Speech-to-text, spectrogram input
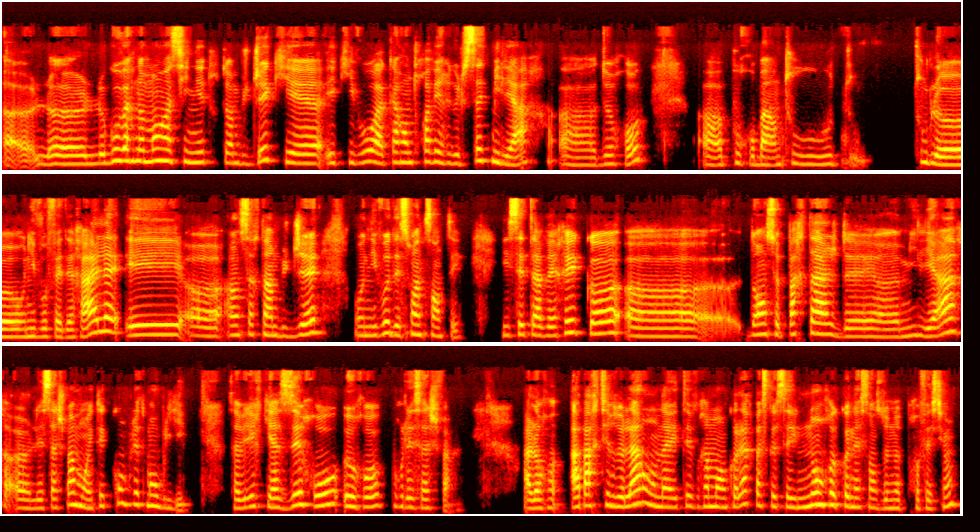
le, gouvernement a signé tout un budget qui équivaut à 43,7 milliards d'euros pour ben, tout le, au niveau fédéral et euh, un certain budget au niveau des soins de santé. Il s'est avéré que euh, dans ce partage des euh, milliards, les sages-femmes ont été complètement oubliées. Ça veut dire qu'il y a zéro euro pour les sages-femmes. Alors, à partir de là, on a été vraiment en colère parce que c'est une non-reconnaissance de notre profession,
